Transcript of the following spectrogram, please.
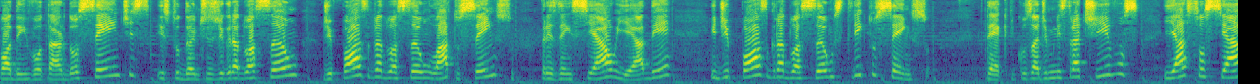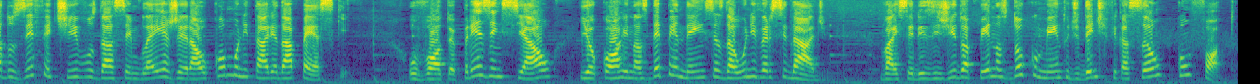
Podem votar docentes, estudantes de graduação, de pós-graduação lato senso, presencial e EAD, e de pós-graduação stricto senso, técnicos administrativos e associados efetivos da Assembleia Geral Comunitária da APESC. O voto é presencial e ocorre nas dependências da universidade. Vai ser exigido apenas documento de identificação com foto.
